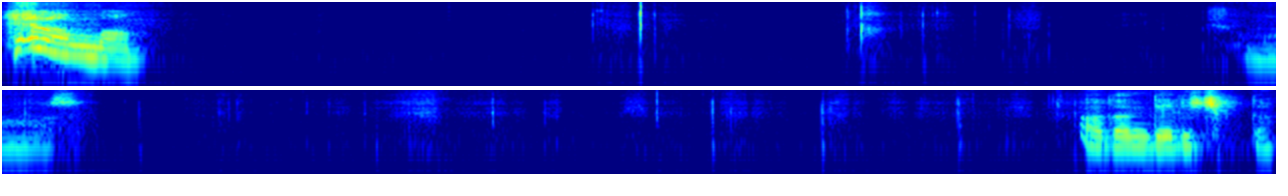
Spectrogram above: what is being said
Helal lan. Mağaz. Adam deli çıktı.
